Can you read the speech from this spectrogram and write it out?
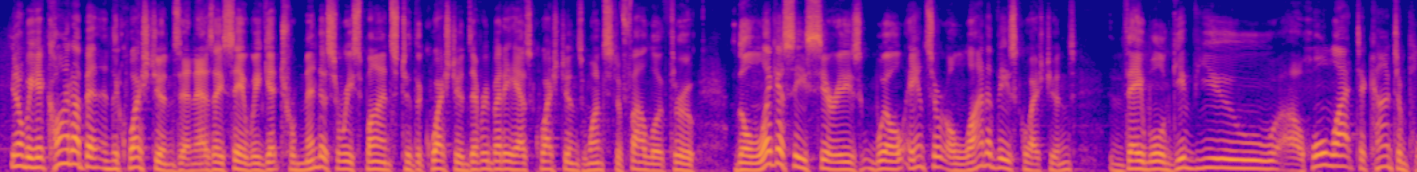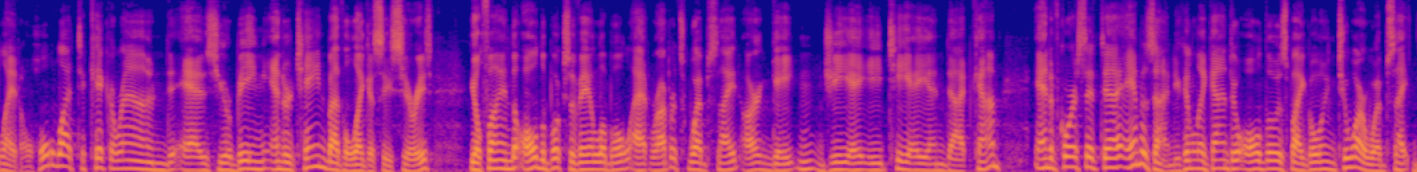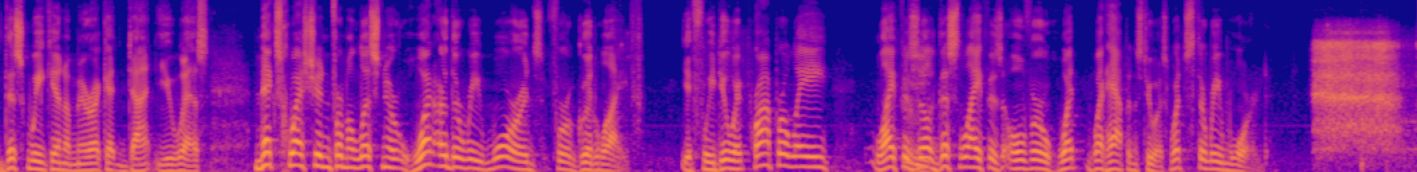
You know, we get caught up in, in, the questions, and as I say, we get tremendous response to the questions. Everybody has questions, wants to follow through. The Legacy series will answer a lot of these questions. they will give you a whole lot to contemplate, a whole lot to kick around as you're being entertained by the Legacy series. You'll find all the books available at Robert's website, rgaetan, G-A-E-T-A-N dot com. And of course at uh, Amazon. You can link on to all those by going to our website, thisweekinamerica.us. Next question from a listener, what are the rewards for a good life? If we do it properly, life is mm. this life is over. What what happens to us? What's the reward?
